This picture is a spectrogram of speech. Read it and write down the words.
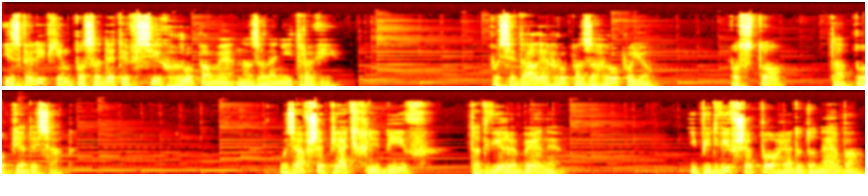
І звелів їм посадити всіх групами на зеленій траві. Посідали група за групою по сто та по п'ятдесят. Узявши п'ять хлібів та дві рибини, і підвівши погляд до неба,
